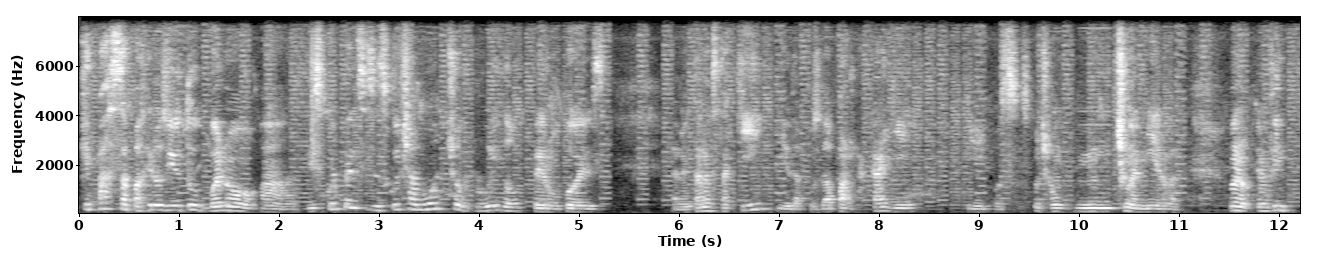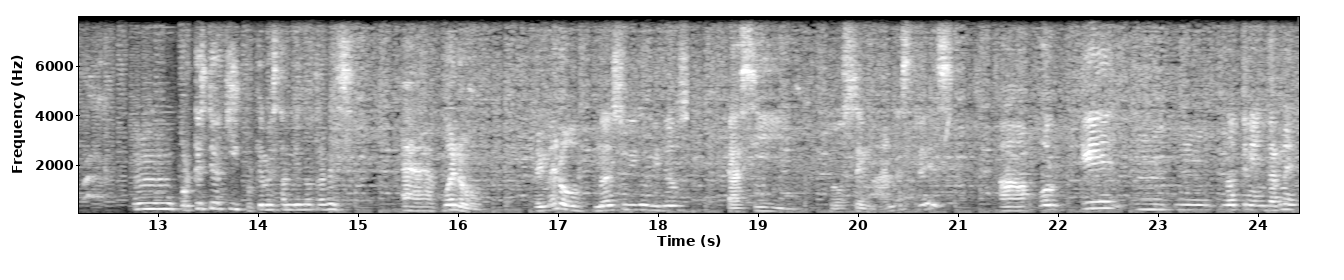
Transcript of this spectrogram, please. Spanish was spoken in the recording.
¿Qué pasa, pajeros de YouTube? Bueno, uh, disculpen si se escucha mucho ruido, pero pues la ventana está aquí y pues da para la calle y pues escucha un, un de mierda. Bueno, en fin, mm, ¿por qué estoy aquí? ¿Por qué me están viendo otra vez? Uh, bueno, primero, no he subido videos casi dos semanas, tres, uh, porque mm, no tenía internet.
